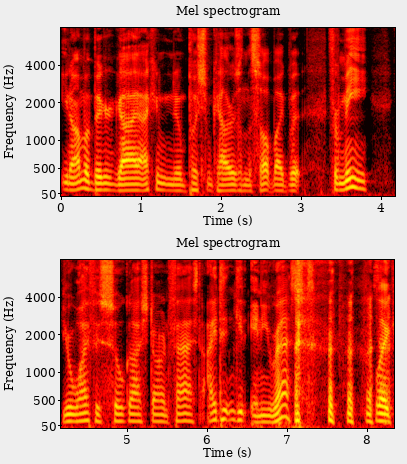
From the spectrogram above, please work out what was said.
you know, I'm a bigger guy. I can you know push some calories on the assault bike, but for me, your wife is so gosh darn fast. I didn't get any rest. like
